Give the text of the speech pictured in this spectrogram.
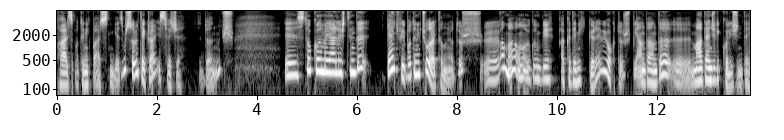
Paris Botanik Bahçesi'ni gezmiş. Sonra tekrar İsveç'e dönmüş. E, Stockholm'a yerleştiğinde genç bir botanikçi olarak tanınıyordur. E, ama ona uygun bir akademik görev yoktur. Bir yandan da e, Madencilik Koleji'nde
